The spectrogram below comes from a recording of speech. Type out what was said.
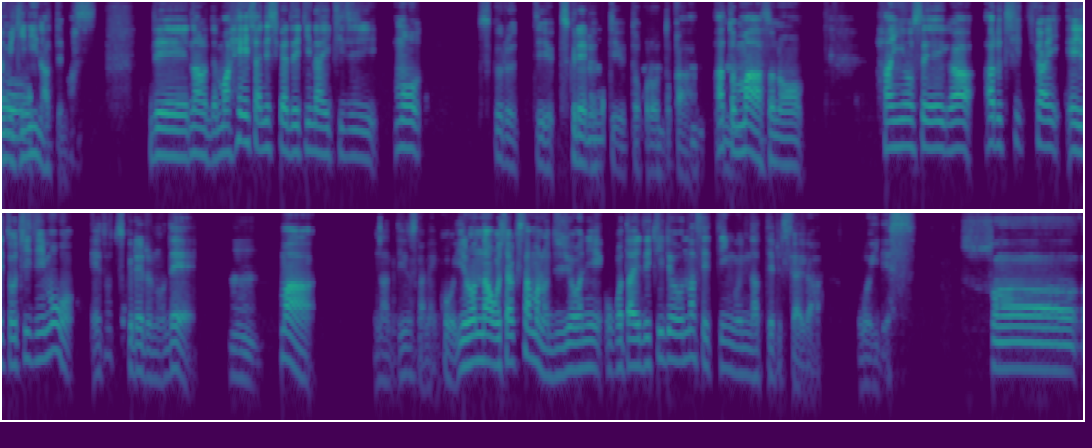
編み機になってます。で、なので、まあ、弊社にしかできない生地も作るっていう、作れるっていうところとかうん、あと、まあ、その、汎用性がある機械、えっ、と、生地も、えっ、と、作れるので、うんまあ、なんていうんですかね、こう、いろんなお客様の需要にお答えできるようなセッティングになっている機械が多いです。その、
